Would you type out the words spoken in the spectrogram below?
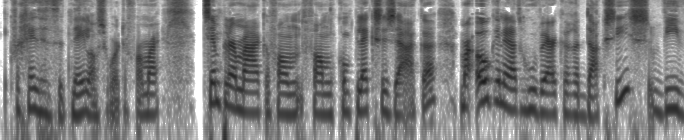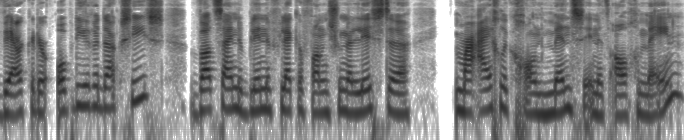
Ik vergeet het, het Nederlandse woord ervoor. Maar het simpeler maken van, van complexe zaken. Maar ook inderdaad, hoe werken redacties? Wie werken er op die redacties? Wat zijn de blinde vlekken van journalisten? Maar eigenlijk gewoon mensen in het algemeen.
